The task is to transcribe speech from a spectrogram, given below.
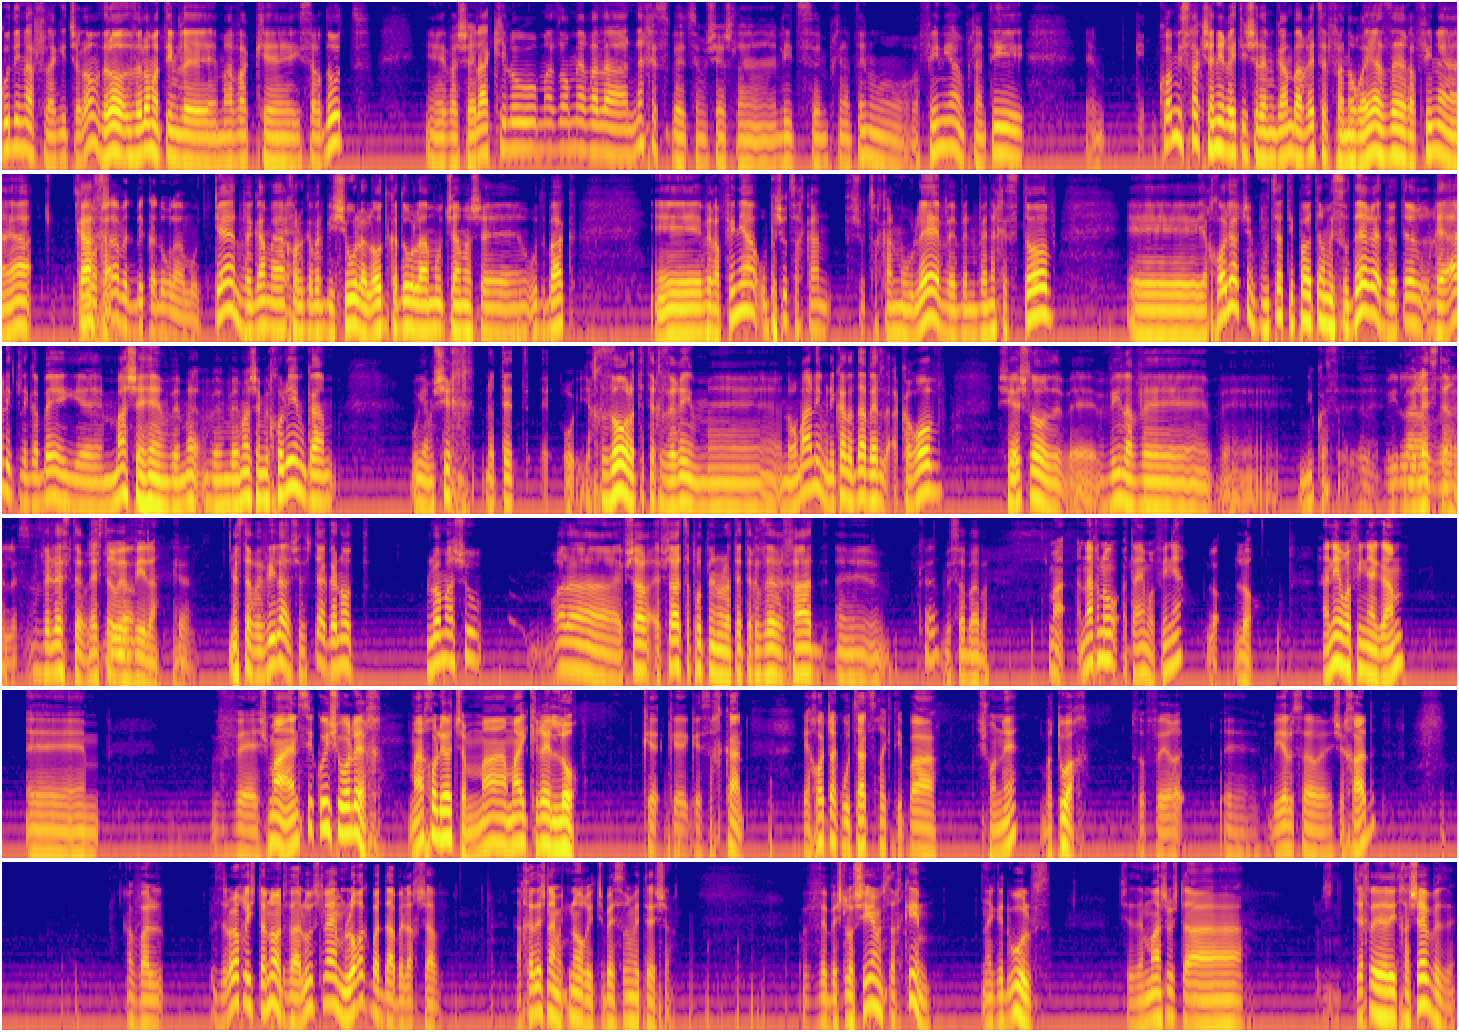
good enough להגיד שלום, זה לא, זה לא מתאים למאבק אה, הישרדות. אה, והשאלה כאילו, מה זה אומר על הנכס בעצם שיש לליץ מבחינתנו, רפיניה, מבחינתי, כל משחק שאני ראיתי שלהם, גם ברצף הנוראי הזה, רפיניה היה ככה. עכשיו הדביק כדור לעמוד. כן, וגם היה. יכול לקבל בישול על עוד כדור לעמוד שם שהודבק. אה, ורפיניה הוא פשוט שחקן, פשוט שחקן מעולה ו- ו- ונכס טוב. אה, יכול להיות שעם קבוצה טיפה יותר מסודרת ויותר ריאלית לגבי אה, מה שהם ומה, ו- ומה שהם יכולים, גם הוא ימשיך לתת, הוא יחזור לתת החזרים נורמליים. לקראת הדאבל הקרוב שיש לו, זה וילה ו- וניוקאסל וילה ולסטר. ולס- ולסטר. לסטר וילה. ווילה. כן. לסטר ווילה, שזה שתי הגנות לא משהו, וואלה, אפשר, אפשר לצפות ממנו לתת החזר אחד, אה, כן. וסבבה. שמע, אנחנו, אתה עם רפיניה? לא. לא. אני עם רפיניה גם. אמ, ושמע, אין סיכוי שהוא הולך. מה יכול להיות שם? מה, מה יקרה לו כשחקן? יכול להיות שהקבוצה תשחק טיפה שונה, בטוח. בסוף אה, אה, ביאלסה יש אחד. אבל זה לא הולך להשתנות, והלו"ז שלהם לא רק בדאבל עכשיו. אחרי זה יש להם את נוריץ' ב-29. וב-30 הם משחקים נגד וולפס. שזה משהו שאתה... צריך להתחשב בזה.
